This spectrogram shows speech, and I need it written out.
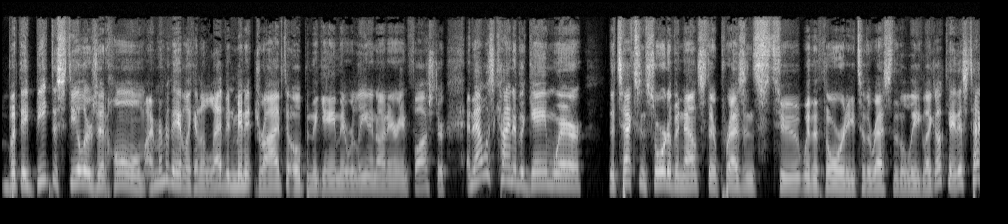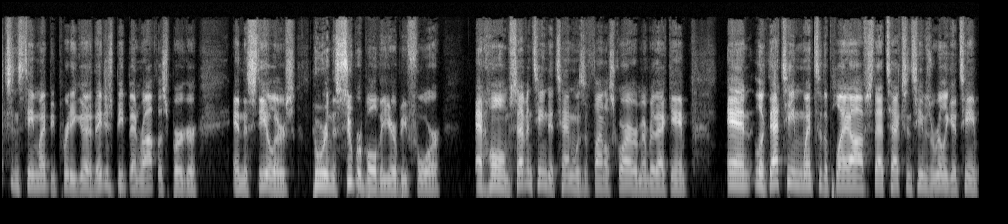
But they beat the Steelers at home. I remember they had like an 11 minute drive to open the game. They were leaning on Arian Foster. And that was kind of a game where the Texans sort of announced their presence to with authority to the rest of the league. Like, okay, this Texans team might be pretty good. They just beat Ben Roethlisberger and the Steelers, who were in the Super Bowl the year before at home. 17 to 10 was the final score. I remember that game. And look, that team went to the playoffs. That Texans team is a really good team.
